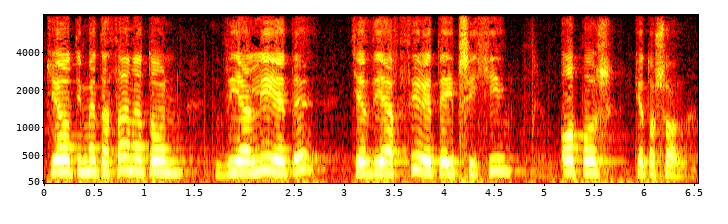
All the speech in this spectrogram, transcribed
και ότι με τα θάνατον διαλύεται και διαφθείρεται η ψυχή όπως και το σώμα.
